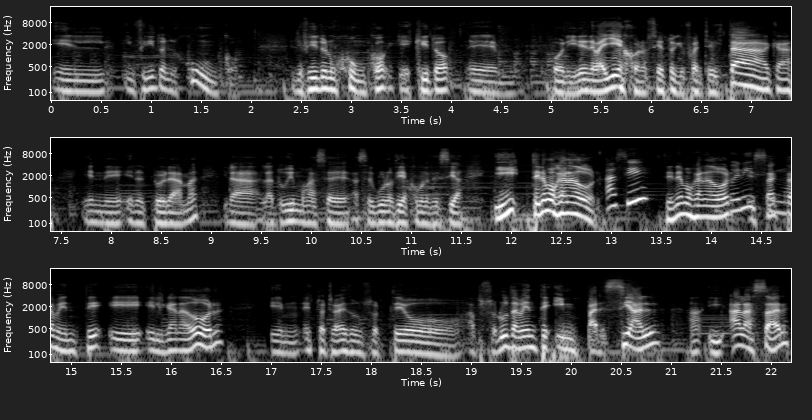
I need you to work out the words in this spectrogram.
El Infinito en el Junco. El Infinito en un Junco, que es escrito eh, por Irene Vallejo, ¿no es cierto? Que fue entrevistada acá en, eh, en el programa y la, la tuvimos hace, hace algunos días, como les decía. Y tenemos ganador. ¿Ah, sí? Tenemos ganador, Buenísimo. exactamente. eh, el ganador, eh, esto a través de un sorteo absolutamente imparcial ah, y al azar,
